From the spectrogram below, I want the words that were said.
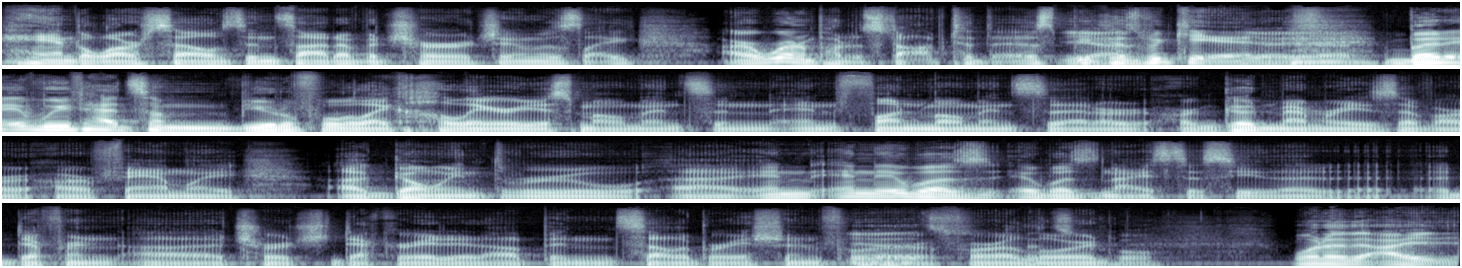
handle ourselves inside of a church and it was like, all right, we're gonna put a stop to this because yeah. we can't. Yeah. But it, we've had some beautiful, like hilarious moments and, and fun moments that are, are good memories of our, our family uh, going through. Uh, and and it was it was nice to see the a different uh, church decorated up in celebration for for our Lord. Cool. One of the I,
